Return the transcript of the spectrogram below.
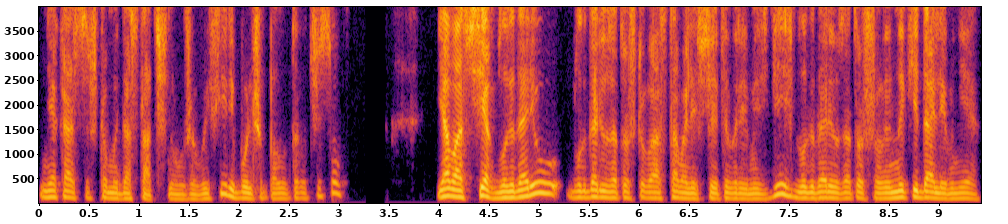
Мне кажется, что мы достаточно уже в эфире, больше полутора часов. Я вас всех благодарю. Благодарю за то, что вы оставались все это время здесь. Благодарю за то, что вы накидали мне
